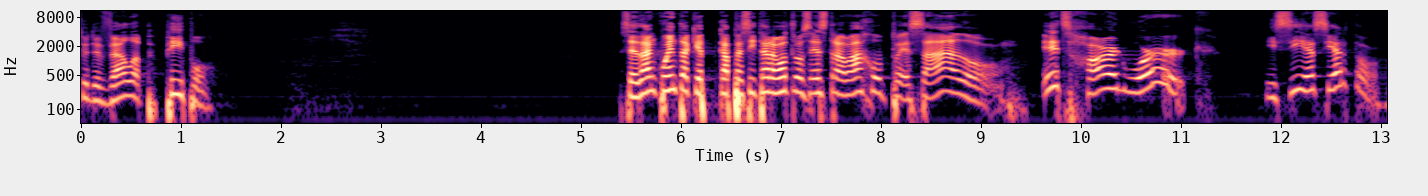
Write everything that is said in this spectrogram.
to develop people. Se dan cuenta que capacitar a otros es trabajo pesado. It's hard work. Y sí es cierto.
